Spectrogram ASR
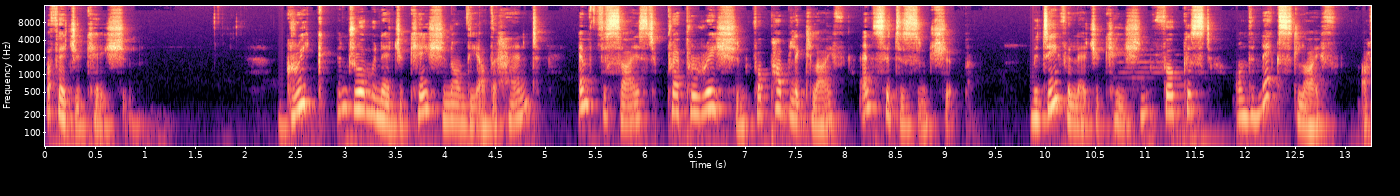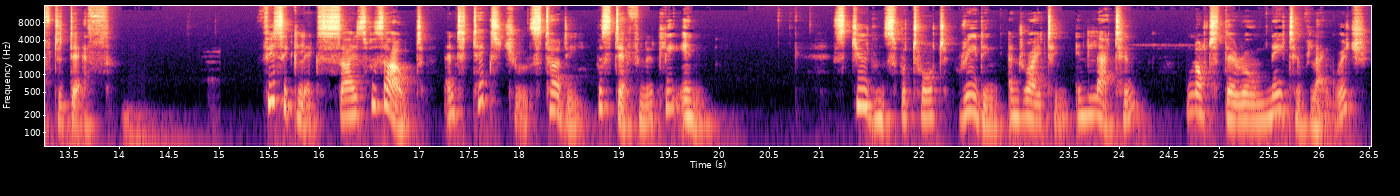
of education. Greek and Roman education, on the other hand, emphasized preparation for public life and citizenship. Medieval education focused on the next life after death. Physical exercise was out and textual study was definitely in. Students were taught reading and writing in Latin, not their own native language,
